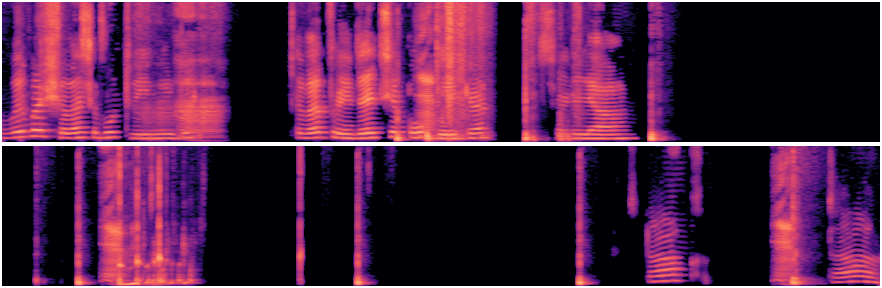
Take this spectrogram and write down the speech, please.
Вибач, але це був твій вибір. Тебе прийдеться побити селя. Так. Так. Так.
